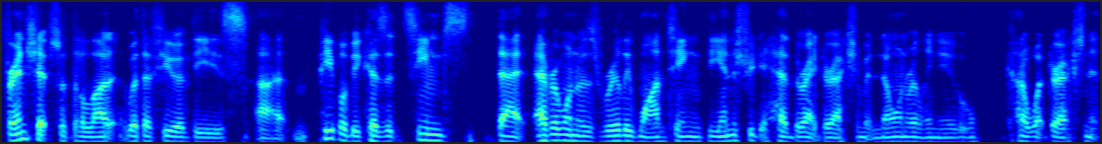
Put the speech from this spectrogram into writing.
friendships with a lot with a few of these uh, people because it seems that everyone was really wanting the industry to head the right direction, but no one really knew kind of what direction it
